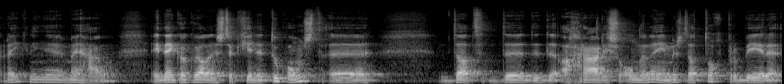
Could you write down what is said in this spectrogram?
rekening mee houden. Ik denk ook wel een stukje in de toekomst uh, dat de, de, de, agrarische ondernemers dat toch proberen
